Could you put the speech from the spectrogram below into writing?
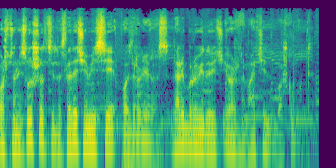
Poštovani slušalci, do sledeće emisije pozdravljaju vas Dalibor Vidović i vaš domaćin Boško Muta.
